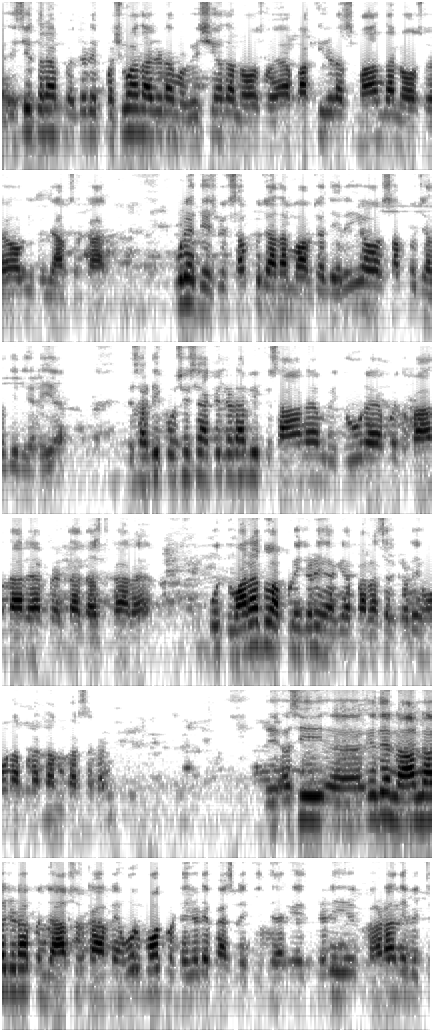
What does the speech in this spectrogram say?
ਇਸੇ ਤਰ੍ਹਾਂ ਪ- ਜਿਹੜੇ ਪਸ਼ੂਆਂ ਦਾ ਜਿਹੜਾ ਮਵੇਸ਼ੀਆਂ ਦਾ ਲਾਸ ਹੋਇਆ, ਬਾਕੀ ਜਿਹੜਾ ਸਮਾਨ ਦਾ ਲਾਸ ਹੋਇਆ, ਉਹ ਵੀ ਪੰਜਾਬ ਸਰਕਾਰ ਪੂਰੇ ਦੇਸ਼ ਵਿੱਚ ਸਭ ਤੋਂ ਜ਼ਿਆਦਾ ਮੁਆਵਜ਼ਾ ਦੇ ਰਹੀ ਹੈ ਔਰ ਸਭ ਤੋਂ ਜਲਦੀ ਦੇ ਰਹੀ ਹੈ। ਤੇ ਸਾਡੀ ਕੋਸ਼ਿਸ਼ ਹੈ ਕਿ ਜਿਹੜਾ ਵੀ ਕਿਸਾਨ ਹੈ, ਮਜ਼ਦੂਰ ਹੈ, ਕੋਈ ਦੁਕਾਨਦਾਰ ਹੈ, ਪਿੰਡ ਦਾ ਦਸਤਕਾਰ ਹੈ, ਉਹ ਦੁਬਾਰਾ ਤੋਂ ਆਪਣੇ ਜਿਹੜੇ ਹੈਗੇ ਆ ਪੈਰਾਂ ਸਿਰ ਖੜੇ ਹੋਣ, ਆਪਣਾ ਕੰਮ ਕਰ ਸਕਣ। ਤੇ ਅਸੀਂ ਇਹਦੇ ਨਾਲ ਨਾਲ ਜਿਹੜਾ ਪੰਜਾਬ ਸਰਕਾਰ ਨੇ ਹੋਰ ਬਹੁਤ ਵੱਡੇ ਜਿਹੜੇ ਫੈਸਲੇ ਕੀਤੇ ਆ ਕਿ ਜਿਹੜੀ ਹੜ੍ਹਾਂ ਦੇ ਵਿੱਚ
